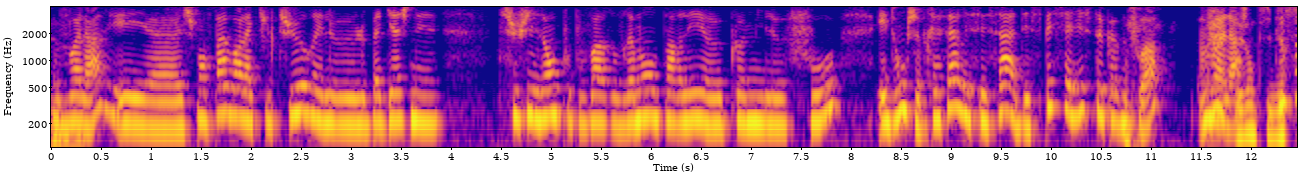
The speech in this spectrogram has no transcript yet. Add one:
Mhm. voilà. Et euh, je pense pas avoir la culture et le, le bagage suffisant pour pouvoir vraiment en parler comme il faut. Et donc je préfère laisser ça à des spécialistes comme toi c'est gentil, merci.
